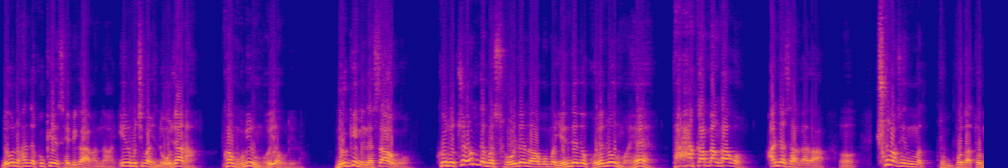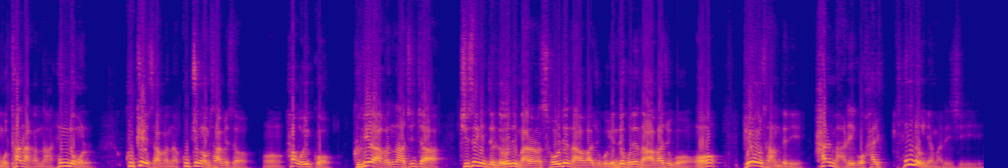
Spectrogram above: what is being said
너는 한달 국회에 세비가 하겠나, 이름 묻히마시 나오잖아. 그럼 우리는 뭐야, 우리는? 너끼 맨날 싸우고, 그래도 좀더뭐 서울대 나오고, 뭐 연대 나오고, 고대 나오면 뭐해? 다 깜방 가고, 앉아서 하거나, 어? 초등학생보다 더 못하나갔나, 행동을 국회에서 하거나, 국정감사하면서, 어? 하고 있고, 그게 하거나, 진짜, 지성인들 너희들이 말하는 서울대 나와가지고 연대 고대 나와가지고 어 배운 사람들이 할 말이고 할 행동이냐 말이지.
